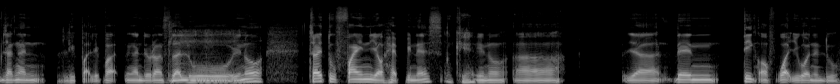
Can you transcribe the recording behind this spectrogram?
jangan lipat-lipat dengan orang selalu. Hmm. You know, try to find your happiness. Okay. You know, uh, yeah. Then think of what you want to do.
